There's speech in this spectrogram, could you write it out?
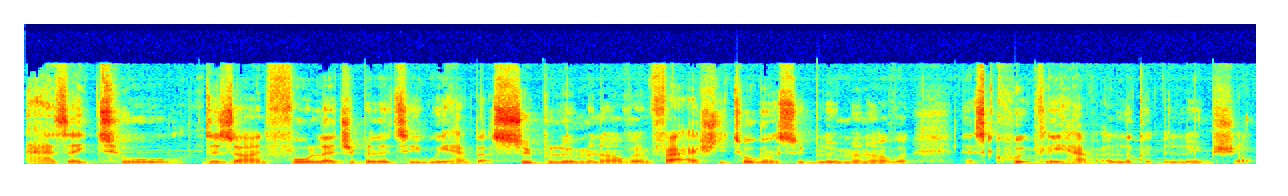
as a tool designed for legibility. We have that super luminova. In fact actually talking of super luminova let's quickly have a look at the lume shot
